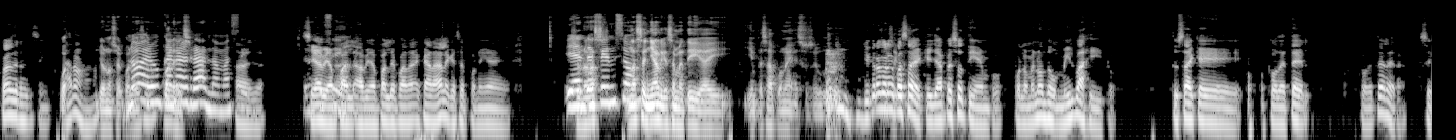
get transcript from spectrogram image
¿Cuál es el 35? Bueno, Claro, ¿no? Yo no sé cuál No, es. era un ¿Cuál canal es? random así. Ah, ya. Sí, había sí. un par, había un par de canales que se ponían. Y el Una- de Film Zone. Una señal que se metía ahí y empezaba a poner eso, seguro. Yo creo que lo que pasa es que ya pasó tiempo, por lo menos 2000 bajito. Tú sabes que Codetel. ¿Codetel era? Sí.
